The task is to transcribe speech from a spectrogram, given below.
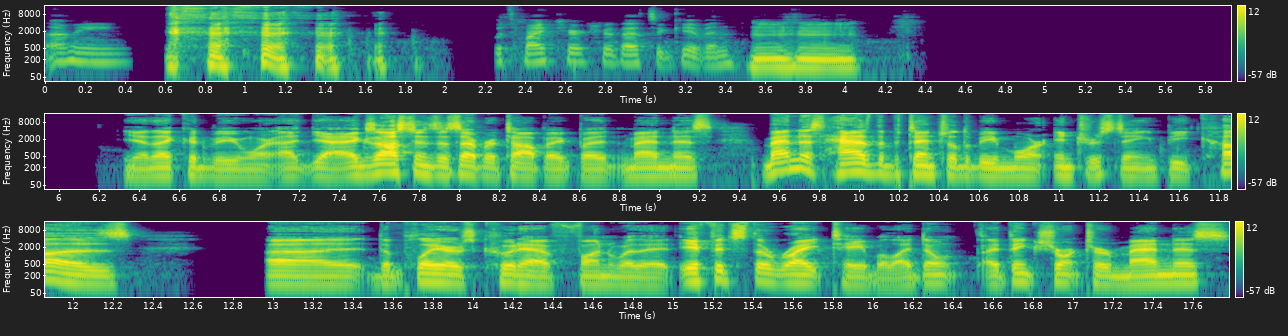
I mean, with my character, that's a given. hmm Yeah, that could be more. Uh, yeah, exhaustion is a separate topic, but madness madness has the potential to be more interesting because uh, the players could have fun with it if it's the right table. I don't. I think short term madness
